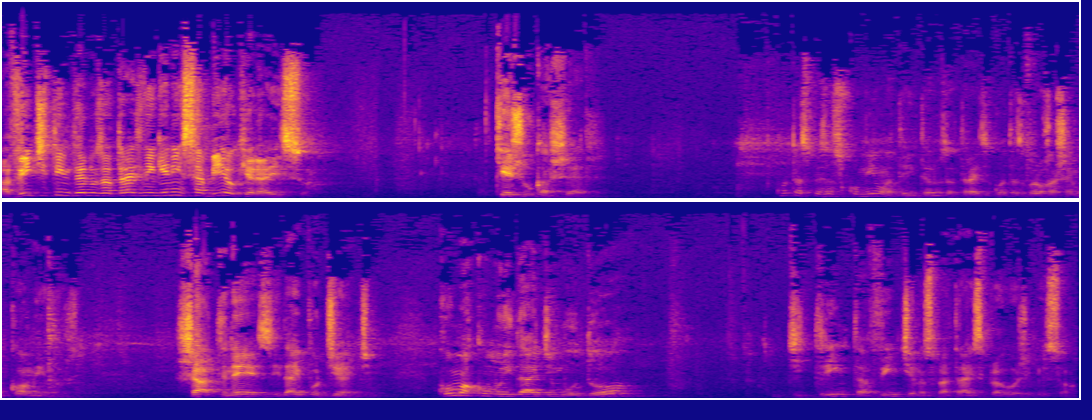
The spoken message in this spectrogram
Há 20, 30 anos atrás ninguém nem sabia o que era isso. Queijo kasher. Quantas pessoas comiam há 30 anos atrás e quantas Baruch Hashem comem hoje? Chatnez e daí por diante. Como a comunidade mudou de 30, 20 anos para trás para hoje, pessoal.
